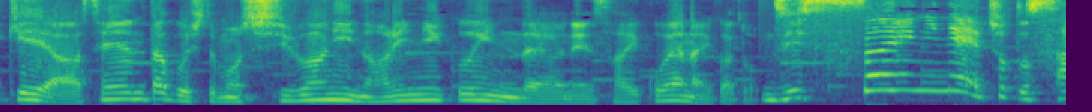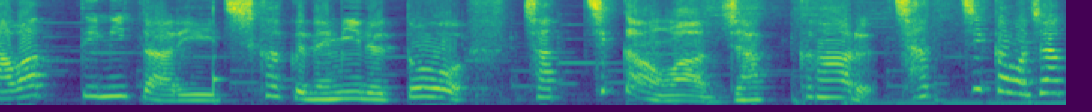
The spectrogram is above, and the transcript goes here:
ーケア、洗濯してもシワになりにくいんだよね。最高やないかと。実際にね、ちょっと触ってみたり、近くで見ると、チャッチ感は若干ある。チャッチ感は若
